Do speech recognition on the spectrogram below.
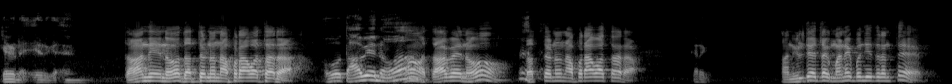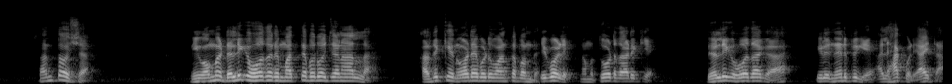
ಕೆಳಗಡೆ ತಾನೇನು ತಾನೇನೋ ದತ್ತಣ್ಣನ ಅಪರಾವತಾರ? ಓ ತಾವೇನೋ? ತಾವೇನೋ ದತ್ತಣ್ಣನ ಅಪರಾವತಾರ? ಕರೆಕ್ಟ್ ನಾನು ಇಲ್ದೇ ಇದ್ದಾಗ ಮನೆಗೆ ಬಂದಿದ್ರಂತೆ. ಸಂತೋಷ. ನೀವು ಒಮ್ಮೆ ಡೆಲ್ಲಿಗೆ ಹೋದರೆ ಮತ್ತೆ ಬರುವ ಜನ ಅಲ್ಲ. ಅದಕ್ಕೆ ನೋಡೇ ಬಿಡುವ ಅಂತ ಬಂದೆ. ಇಗೊಳ್ಳಿ ನಮ್ಮ ತೋಟದ ಅಡಿಕೆ. ಡೆಲ್ಲಿಗೆ ಹೋದಾಗ ಇಲ್ಲಿ ನೆನಪಿಗೆ ಅಲ್ಲಿ ಹಾಕೊಳ್ಳಿ ಆಯ್ತಾ?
